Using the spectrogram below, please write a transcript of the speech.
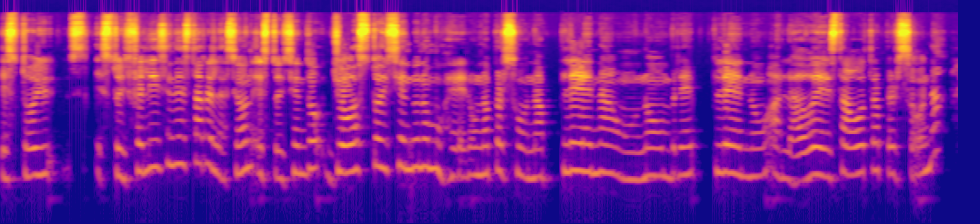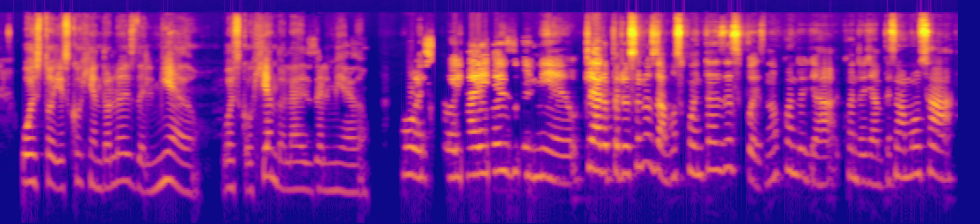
estoy, estoy feliz en esta relación, estoy siendo, yo estoy siendo una mujer, una persona plena, un hombre pleno al lado de esta otra persona. O estoy escogiéndolo desde el miedo, o escogiéndola desde el miedo. O estoy ahí desde el miedo. Claro, pero eso nos damos cuenta después, ¿no? Cuando ya, cuando ya empezamos a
